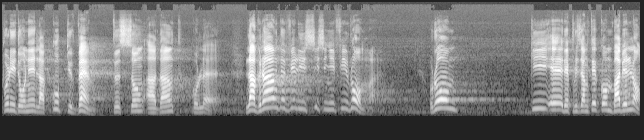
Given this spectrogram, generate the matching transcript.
pour lui donner la coupe du vin de son ardente colère. La grande ville ici signifie Rome. Rome qui est représenté comme Babylone,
